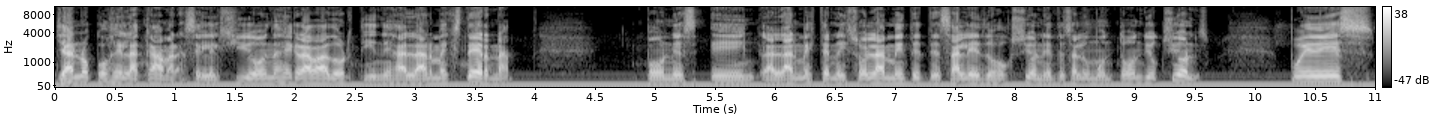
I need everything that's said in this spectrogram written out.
ya no coges la cámara, seleccionas el grabador, tienes alarma externa, pones en la alarma externa y solamente te sale dos opciones, te sale un montón de opciones. Puedes,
